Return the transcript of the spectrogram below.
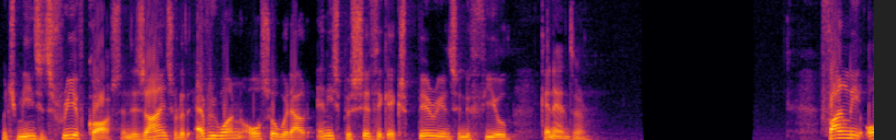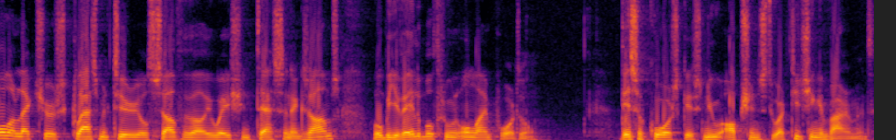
which means it's free of cost and designed so that everyone, also without any specific experience in the field, can enter. Finally, all our lectures, class materials, self-evaluation, tests and exams will be available through an online portal. This of course gives new options to our teaching environment.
